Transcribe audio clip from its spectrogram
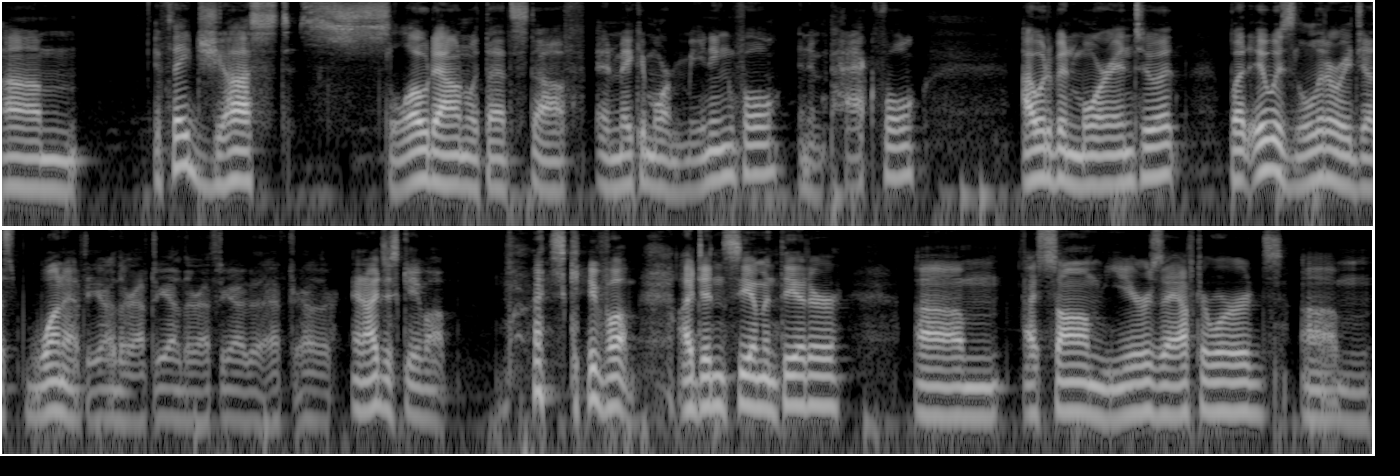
Um if they just slow down with that stuff and make it more meaningful and impactful, I would have been more into it. But it was literally just one after the other, after the other, after the other, after the other. And I just gave up. I just gave up. I didn't see him in theater. Um, I saw him years afterwards. Um,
